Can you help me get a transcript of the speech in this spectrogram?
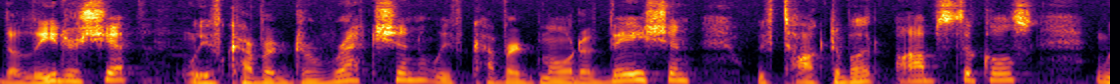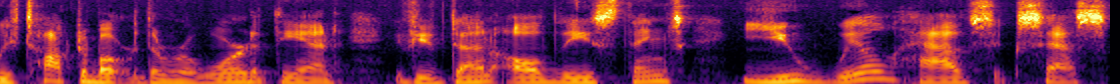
the leadership, we've covered direction, we've covered motivation, we've talked about obstacles, we've talked about the reward at the end. If you've done all these things, you will have success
